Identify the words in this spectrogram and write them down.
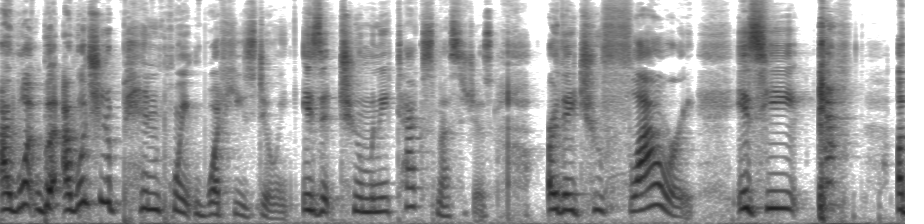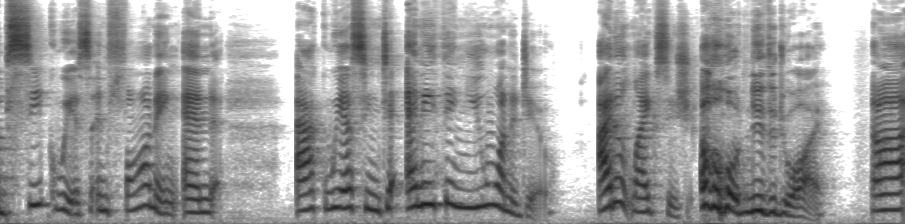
I want, but I want you to pinpoint what he's doing. Is it too many text messages? Are they too flowery? Is he obsequious and fawning and acquiescing to anything you want to do. I don't like sushi. Oh, neither do I. Uh,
